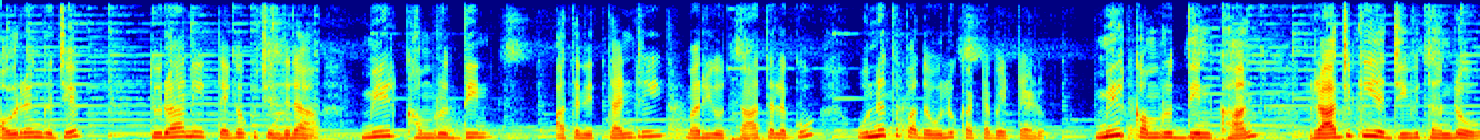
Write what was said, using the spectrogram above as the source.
ఔరంగజేబ్ తురానీ తెగకు చెందిన మీర్ ఖమ్రుద్దీన్ అతని తండ్రి మరియు తాతలకు ఉన్నత పదవులు కట్టబెట్టాడు. మీర్ కమ్రుద్దీన్ ఖాన్ రాజకీయ జీవితంలో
